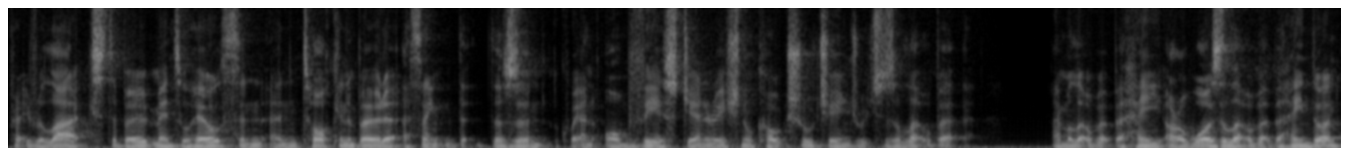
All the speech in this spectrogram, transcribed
pretty relaxed about mental health and, and talking about it. I think that there's a, quite an obvious generational cultural change, which is a little bit I'm a little bit behind, or was a little bit behind on,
